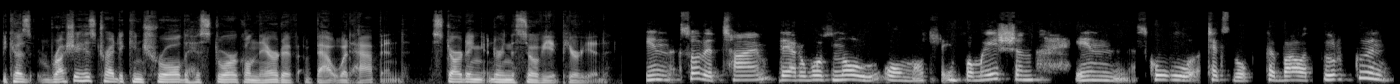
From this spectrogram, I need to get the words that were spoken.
because Russia has tried to control the historical narrative about what happened starting during the Soviet period. In Soviet time, there was no almost information in school textbook about Urkun.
